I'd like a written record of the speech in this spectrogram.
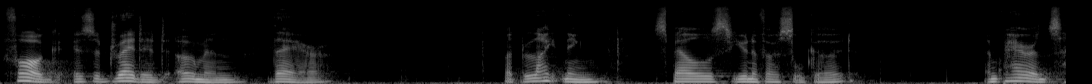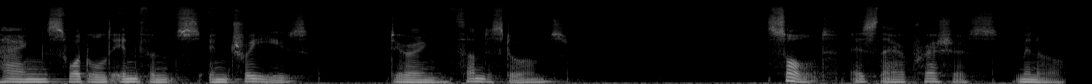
Fog is a dreaded omen there, but lightning spells universal good, and parents hang swaddled infants in trees during thunderstorms. Salt is their precious mineral,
